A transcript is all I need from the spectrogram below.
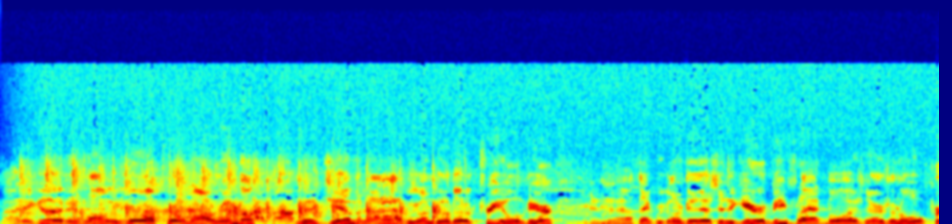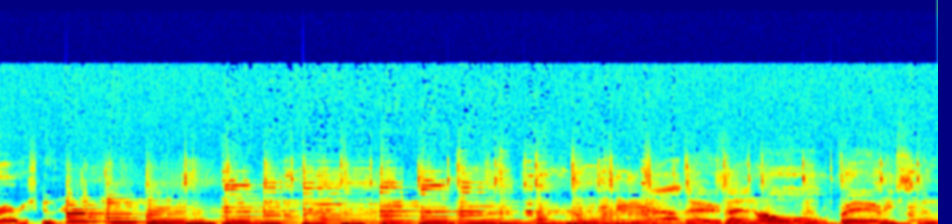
Mighty good, as long as you're up here now, Rendell. With Jim and I, we're going to do a little trio here. And uh, I think we're going to do this in the gear of B flat, boys. There's an old prairie schooner. Now there's an old prairie schooner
